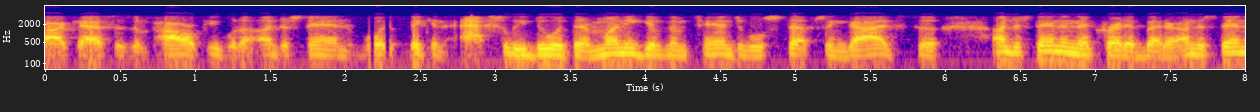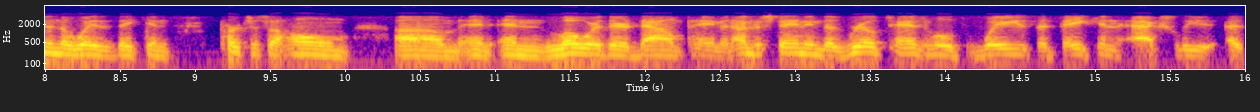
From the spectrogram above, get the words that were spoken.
podcast is empower people to understand what they can actually do with their money, give them tangible steps and guides to understanding their credit better, understanding the way that they can purchase a home um, and, and lower their down payment, understanding the real tangible ways that they can actually, as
